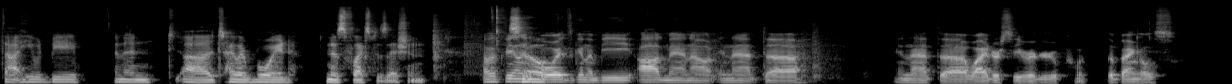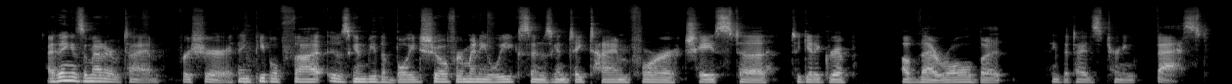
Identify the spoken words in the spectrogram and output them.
thought he would be, and then uh, Tyler Boyd in his flex position. I have a feeling So- Boyd's going to be odd man out in that uh, in that uh, wide receiver group with the Bengals. I think it's a matter of time for sure. I think people thought it was going to be the Boyd show for many weeks, and it was going to take time for Chase to to get a grip of that role. But I think the tide's turning fast.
